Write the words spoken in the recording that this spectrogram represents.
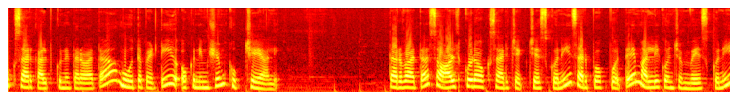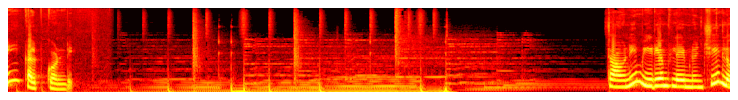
ఒకసారి కలుపుకున్న తర్వాత మూత పెట్టి ఒక నిమిషం కుక్ చేయాలి. తర్వాత సాల్ట్ కూడా ఒకసారి చెక్ చేసుకొని సరిపోకపోతే మళ్ళీ కొంచెం వేసుకొని కలుపుకోండి. స్టవ్ని మీడియం ఫ్లేమ్ నుంచి లో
